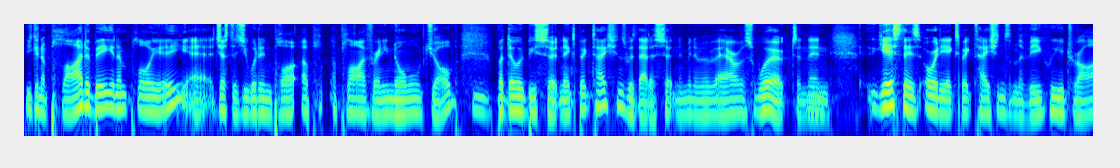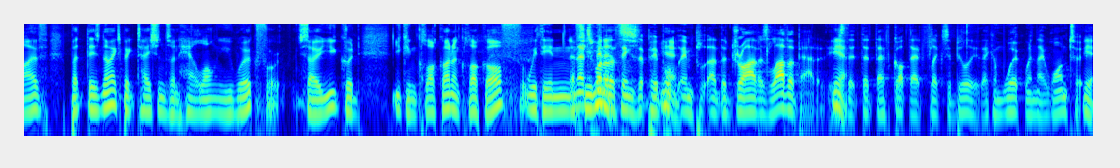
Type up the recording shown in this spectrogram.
you can apply to be an employee, uh, just as you would impl- apply for any normal job, but there would be certain expectations with that, a certain minimum of hours worked, and then yes, there's already expectations on the vehicle you drive, but there's no expectations on how long you work for it. So you could you can clock on and clock off within a And that's few one minutes. of the things that people, Yeah. empl- uh, the drivers love about it, is Yeah. that, that they've got that flexibility. They can work when they want to. Yeah.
